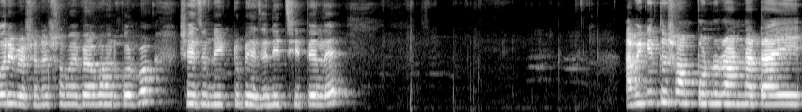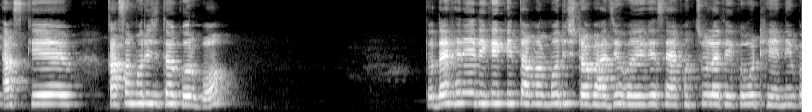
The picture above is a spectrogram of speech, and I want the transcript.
পরিবেশনের সময় ব্যবহার করব সেই জন্য একটু ভেজে নিচ্ছি তেলে। আমি কিন্তু সম্পূর্ণ রান্নাটাই আজকে কাঁচামরিচ দা করব। তো দেখেন এদিকে কিন্তু আমার মরিচটা ভাজি হয়ে গেছে, এখন চুলা থেকে উঠিয়ে নিব।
